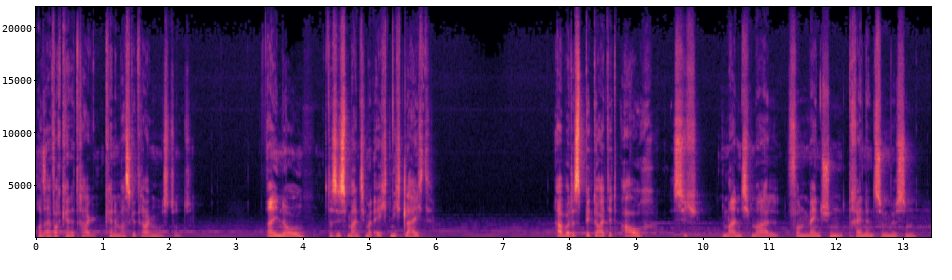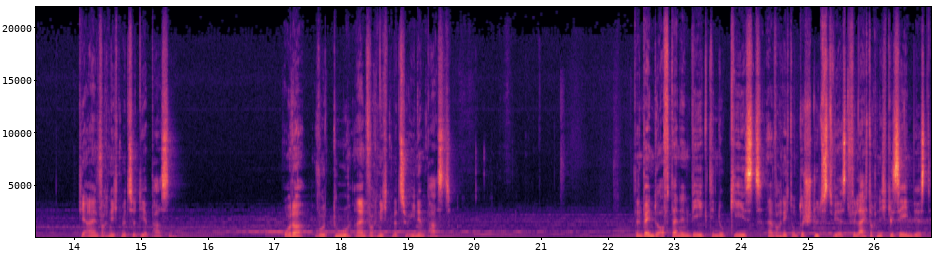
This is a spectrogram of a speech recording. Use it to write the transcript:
und einfach keine, keine Maske tragen musst. Und I know, das ist manchmal echt nicht leicht, aber das bedeutet auch, sich manchmal von Menschen trennen zu müssen, die einfach nicht mehr zu dir passen. Oder wo du einfach nicht mehr zu ihnen passt. Denn wenn du auf deinen Weg, den du gehst, einfach nicht unterstützt wirst, vielleicht auch nicht gesehen wirst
